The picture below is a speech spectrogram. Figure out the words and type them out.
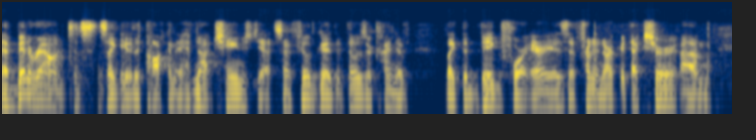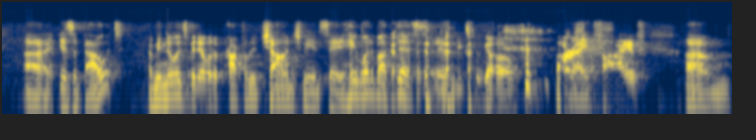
have been around since, since I gave the talk and they have not changed yet. So I feel good that those are kind of like the big four areas that front end architecture um, uh, is about. I mean, no one's been able to properly challenge me and say, "Hey, what about this?" And it makes me go, "All right, five. Um,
